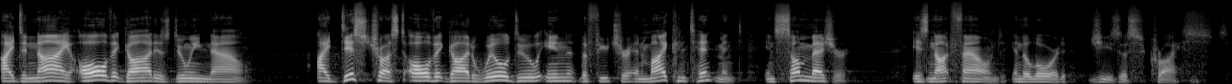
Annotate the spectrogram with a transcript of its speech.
I deny all that God is doing now. I distrust all that God will do in the future, and my contentment, in some measure, is not found in the Lord Jesus Christ.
